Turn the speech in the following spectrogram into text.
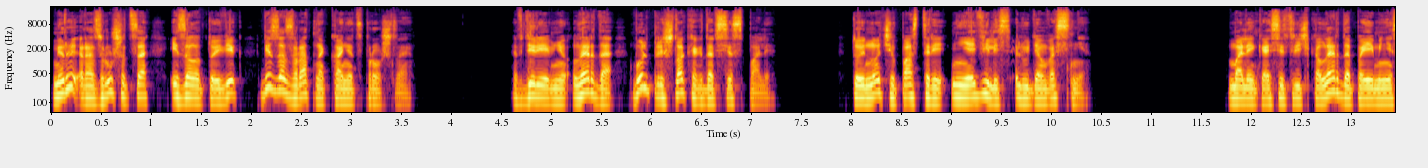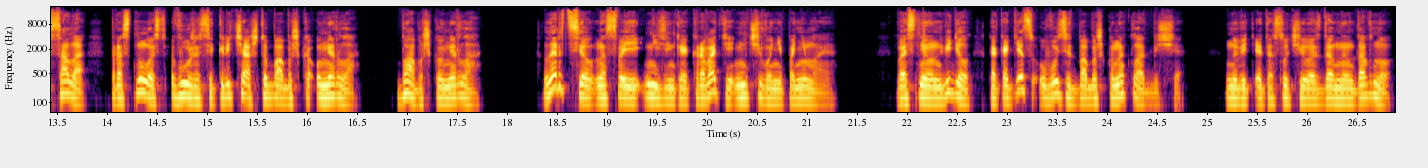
миры разрушатся, и золотой век безвозвратно канет в прошлое. В деревню Лерда боль пришла, когда все спали. Той ночью пастыри не явились людям во сне. Маленькая сестричка Лерда по имени Сала проснулась в ужасе, крича, что бабушка умерла. Бабушка умерла. Лэрд сел на своей низенькой кровати, ничего не понимая. Во сне он видел, как отец увозит бабушку на кладбище. Но ведь это случилось давным-давно.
